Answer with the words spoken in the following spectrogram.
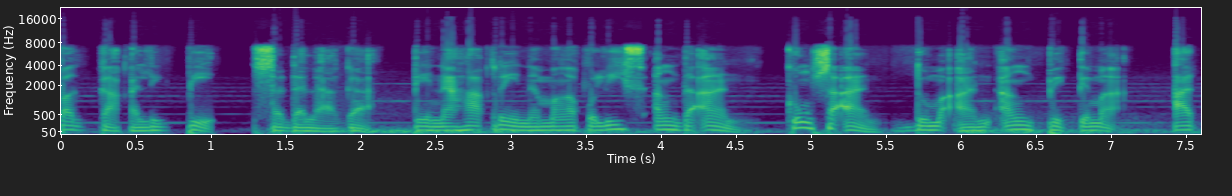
pagkakaligpit sa dalaga. Tinahak rin ng mga pulis ang daan kung saan dumaan ang biktima at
